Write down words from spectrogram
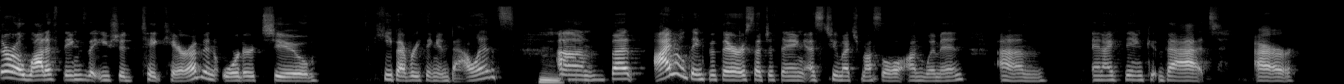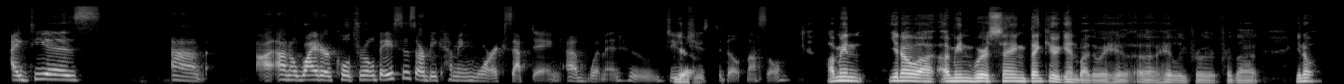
there are a lot of things that you should take care of in order to keep everything in balance. Hmm. Um, but I don't think that there is such a thing as too much muscle on women. Um, and I think that our ideas um, on a wider cultural basis are becoming more accepting of women who do yeah. choose to build muscle. I mean, you know, I, I, mean, we're saying thank you again, by the way, uh, Haley, for for that. You know,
